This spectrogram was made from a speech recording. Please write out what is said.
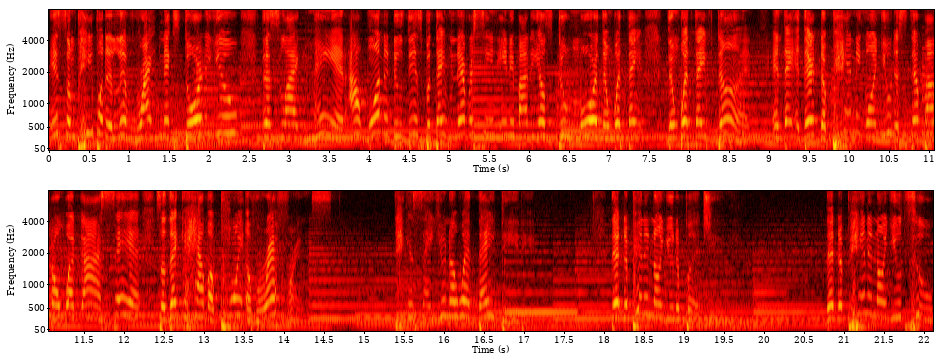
It's some people that live right next door to you that's like, man, I want to do this, but they've never seen anybody else do more than what they than what they've done. And they, they're depending on you to step out on what God said so they can have a point of reference. They can say, you know what, they did it. They're depending on you to budget. They're depending on you to,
